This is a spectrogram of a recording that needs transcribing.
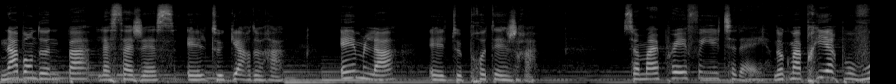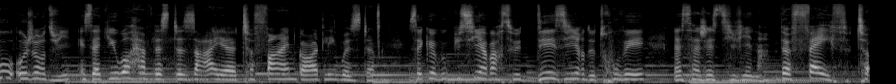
N'abandonne pas la sagesse et elle te gardera. Aime-la et elle te protégera. So, my prayer for you today Donc ma prière pour vous aujourd'hui, is that you will have this desire to find godly wisdom, c'est que vous puissiez avoir ce désir de trouver la sagesse divine. the faith to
